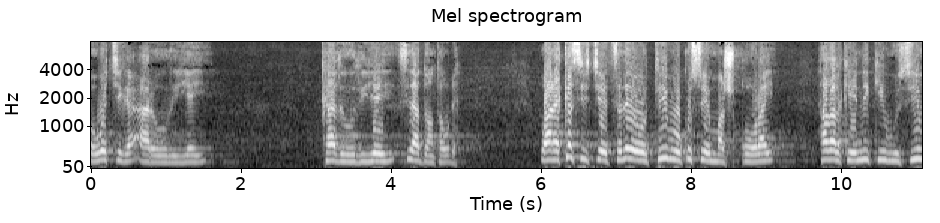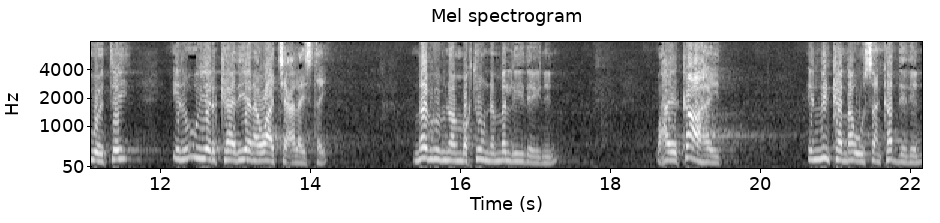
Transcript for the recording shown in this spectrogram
oo wejiga arooriyey kaduudiyey sidaa doonta u dheh. Waana ka sii jeedsaday oo tii buu ku sii mashquulay hadalkii ninkii buu sii watay inuu u yarkaadiyana waa jeclaystay. Nabigu ibnu maktuumna ma liidaynin. Waxay ka ahayd in ninkanna uusan ka didin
